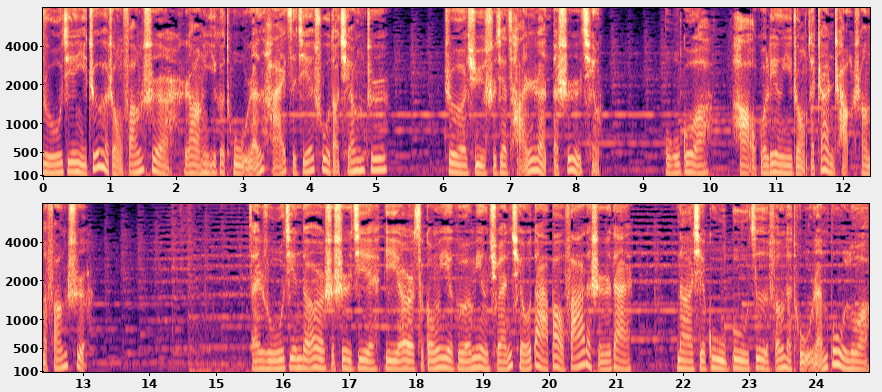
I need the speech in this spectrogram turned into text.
如今以这种方式让一个土人孩子接触到枪支，这许是件残忍的事情。不过好过另一种在战场上的方式。在如今的二十世纪第二次工业革命全球大爆发的时代。那些固步自封的土人部落，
